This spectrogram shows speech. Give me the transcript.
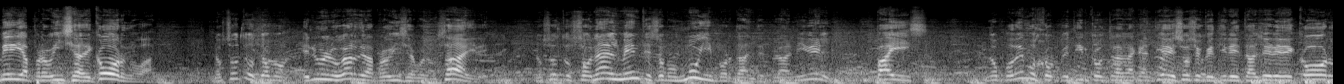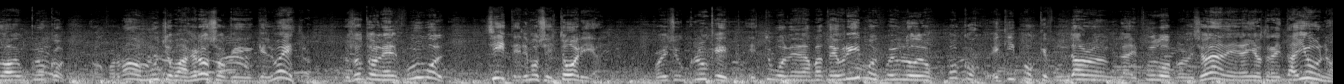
media provincia de Córdoba. Nosotros somos en un lugar de la provincia de Buenos Aires. Nosotros zonalmente somos muy importantes, pero a nivel país no podemos competir contra la cantidad de socios que tiene Talleres de Córdoba, un club con- conformado mucho más grosso que el nuestro. Nosotros en el fútbol sí tenemos historia, pues es un club que estuvo en el amateurismo y fue uno de los pocos equipos que fundaron la- el fútbol profesional en el año 31.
